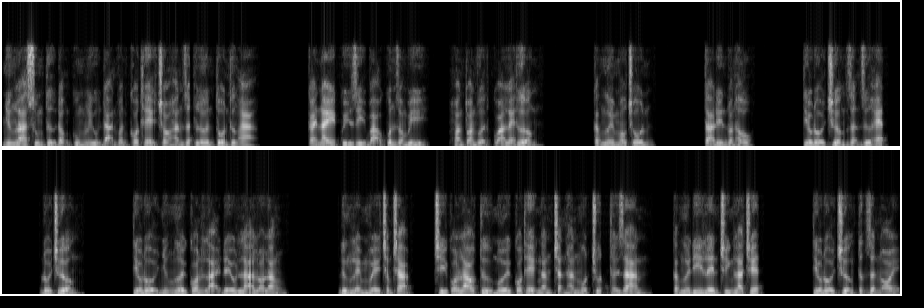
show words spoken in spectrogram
nhưng là súng tự động cùng lựu đạn vẫn có thể cho hắn rất lớn tổn thương a. Cái này quỷ dị bạo quân dòm bi hoàn toàn vượt quá lẽ thường. Các ngươi mau trốn, ta đến đoạn hậu. Tiểu đội trưởng giận dữ hét. Đội trưởng, tiểu đội những người còn lại đều là lo lắng. Đừng lề mề chậm chạp, chỉ có lao tử mới có thể ngăn chặn hắn một chút thời gian, các ngươi đi lên chính là chết. Tiểu đội trưởng tức giận nói.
